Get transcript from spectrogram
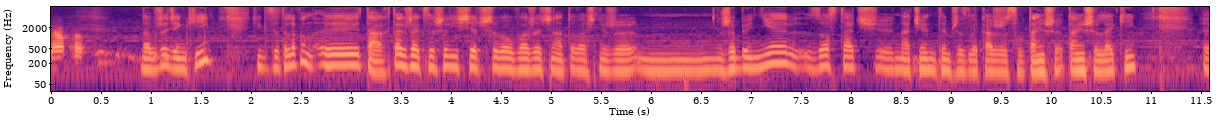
Naprawdę. Dobrze, dzięki. Dzięki za telefon. Yy, tak, także jak słyszeliście, trzeba uważać na to właśnie, że mm, żeby nie zostać naciętym przez lekarzy, że są tańsze, tańsze leki yy,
